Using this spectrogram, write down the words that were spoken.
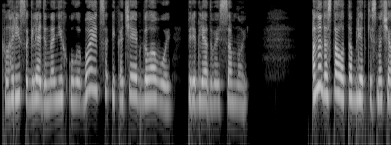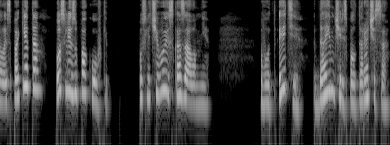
Клариса, глядя на них, улыбается и качает головой, переглядываясь со мной. Она достала таблетки сначала из пакета, после из упаковки, после чего и сказала мне, «Вот эти дай им через полтора часа».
